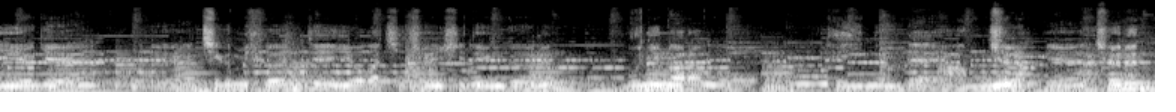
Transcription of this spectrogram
이 여기에 예, 지금 현재 이와 같이 전시된 거는 문인화라고 돼 있는데 아, 문인화. 저, 예, 저는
